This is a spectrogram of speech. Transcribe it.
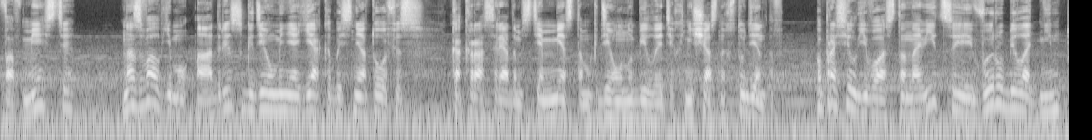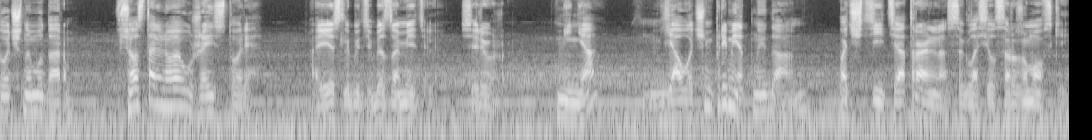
во вместе – Назвал ему адрес, где у меня якобы снят офис, как раз рядом с тем местом, где он убил этих несчастных студентов. Попросил его остановиться и вырубил одним точным ударом. Все остальное уже история. А если бы тебя заметили, Сережа? Меня? Я очень приметный, да. Почти театрально, согласился Разумовский.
